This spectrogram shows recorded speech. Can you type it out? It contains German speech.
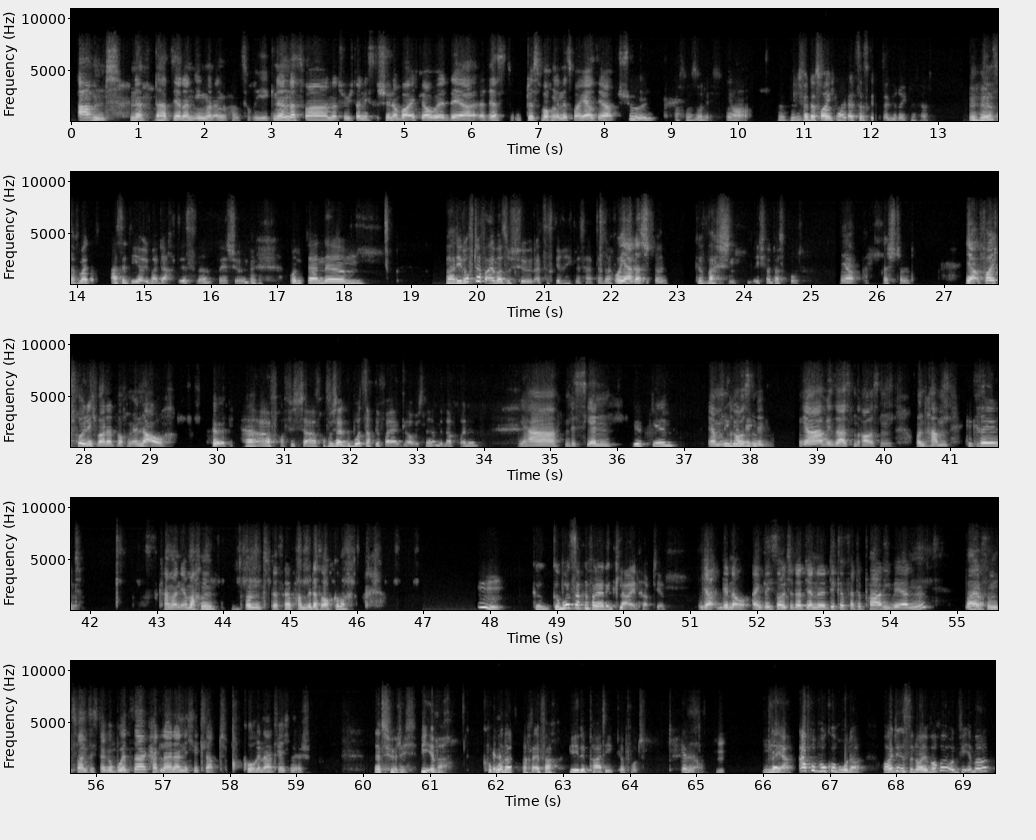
Abend, ne? Da hat es ja dann irgendwann angefangen zu regnen. Das war natürlich dann nicht so schön, aber ich glaube, der Rest des Wochenendes war ja sehr schön. Ach, war sonnig. Ja. Mhm. Ich fand das voll geil, als das gestern geregnet hat. Mhm. Das auf meiner Terrasse, die ja überdacht ist, ne? Sehr schön. Mhm. Und dann ähm, war die Luft auf einmal so schön, als es geregnet hat. Danach Oh ja, das stimmt. gewaschen. Ich fand das gut. Ja, das stimmt. Ja, feuchtfröhlich war das Wochenende auch. Hö. Ja, Frau Fischer. Frau Fischer hat Geburtstag gefeiert, glaube ich, ne? Mit einer Freundin. Ja, ein bisschen. Bisschen. Wir haben draußen, ge ja, wir saßen draußen und haben gegrillt. Das kann man ja machen. Und deshalb haben wir das auch gemacht. Hm. Ge Geburtstag gefeiert in klein habt ihr. Ja, genau. Eigentlich sollte das ja eine dicke, fette Party werden. Weil Ja. 25. Geburtstag hat leider nicht geklappt. Corinna-technisch. Natürlich, wie immer. Corona macht einfach jede Party kaputt. Genau. Naja, apropos Corona. Heute ist eine neue Woche und wie immer,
